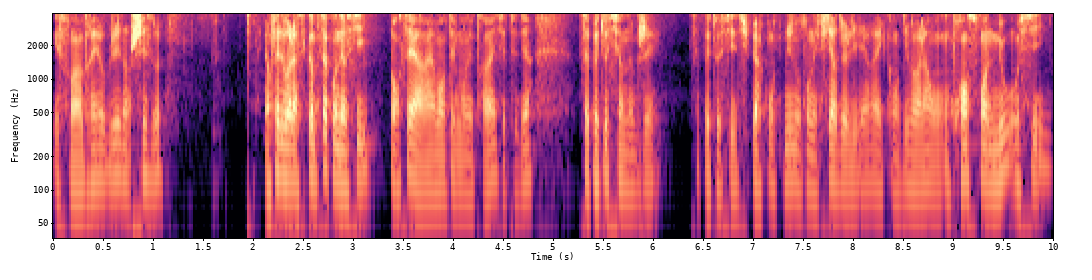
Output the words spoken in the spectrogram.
et soit un vrai objet dans, chez eux. Et en fait, voilà, c'est comme ça qu'on a aussi pensé à réinventer le monde du travail, c'est de se dire, ça peut être aussi un objet, ça peut être aussi un super contenu dont on est fier de lire et qu'on se dit, voilà, on, on prend soin de nous aussi,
